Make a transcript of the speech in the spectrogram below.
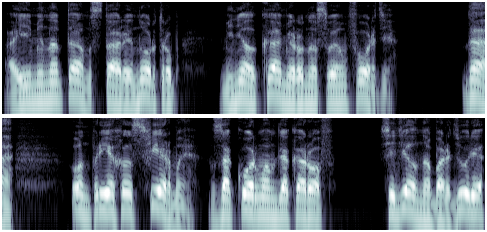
а именно там старый Нортруп менял камеру на своем форде. Да, он приехал с фермы за кормом для коров. Сидел на бордюре,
